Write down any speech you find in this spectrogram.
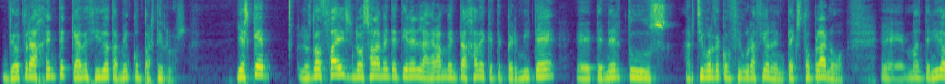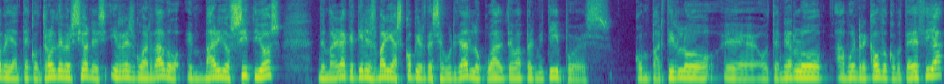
de otra gente que ha decidido también compartirlos. Y es que los dot files no solamente tienen la gran ventaja de que te permite eh, tener tus archivos de configuración en texto plano eh, mantenido mediante control de versiones y resguardado en varios sitios, de manera que tienes varias copias de seguridad, lo cual te va a permitir pues compartirlo eh, o tenerlo a buen recaudo, como te decía.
